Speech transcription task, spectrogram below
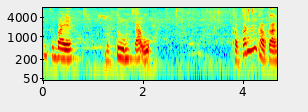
นี่คือใบหมักตูมซาอุเข้ากันเข้ากัน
